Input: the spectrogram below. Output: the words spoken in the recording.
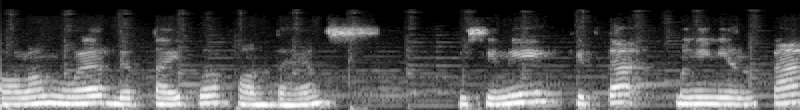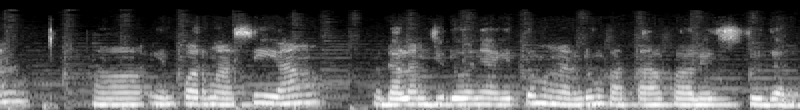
kolom where the title contents. Di sini kita menginginkan uh, informasi yang dalam judulnya itu mengandung kata college student.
